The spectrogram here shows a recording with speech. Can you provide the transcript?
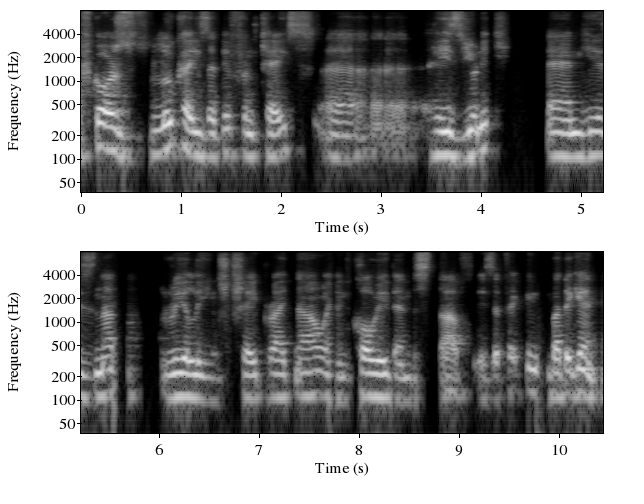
of course, Luka is a different case. Uh, he's unique and he is not really in shape right now, and COVID and the stuff is affecting. But again,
